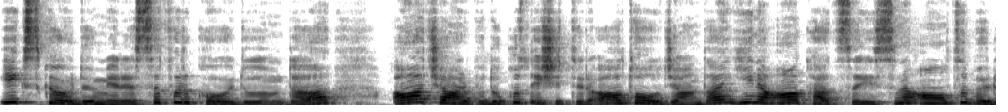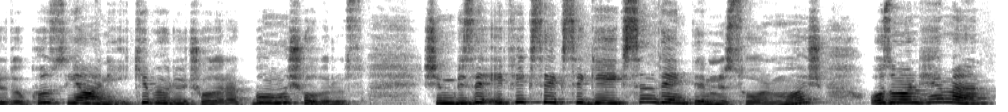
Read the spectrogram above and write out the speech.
x gördüğüm yere 0 koyduğumda a çarpı 9 eşittir 6 olacağından yine a katsayısını 6 bölü 9 yani 2 bölü 3 olarak bulmuş oluruz. Şimdi bize fx eksi gx'in denklemini sormuş. O zaman hemen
